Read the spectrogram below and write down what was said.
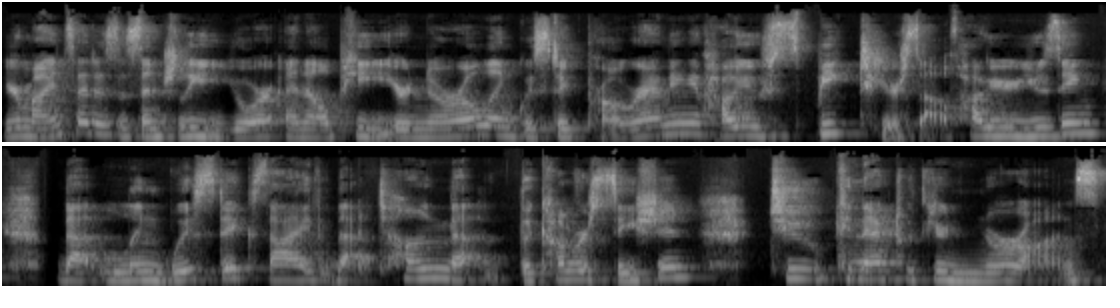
Your mindset is essentially your NLP, your neuro linguistic programming of how you speak to yourself, how you're using that linguistic side, that tongue, that the conversation to connect with your neurons.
